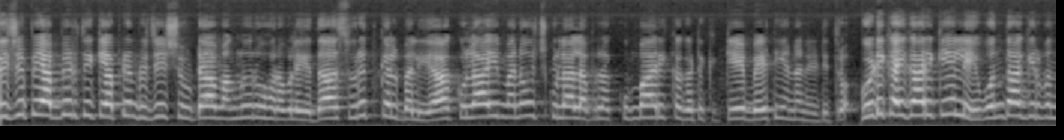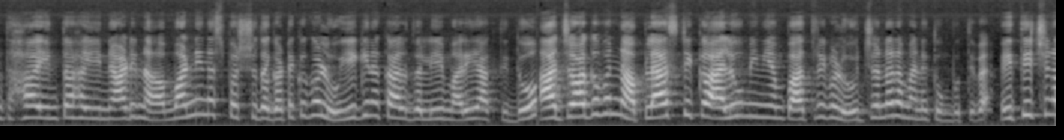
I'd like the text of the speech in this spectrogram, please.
ಬಿಜೆಪಿ ಅಭ್ಯರ್ಥಿ ಕ್ಯಾಪ್ಟನ್ ಬ್ರಿಜೇಶ್ ಊಟ, ಮಂಗಳೂರು ಹೊರವಲಯದ ಸುರತ್ಕಲ್ ಬಳಿಯ ಕುಲಾಯಿ ಮನೋಜ್ ಕುಲಾಲ್ ಅವರ ಕುಂಬಾರಿಕ ಘಟಕಕ್ಕೆ ಭೇಟಿಯನ್ನ ನೀಡಿದ್ರು. ಗುಡಿ ಕೈಗಾರಿಕೆಯಲ್ಲಿ ಒಂದಾಗಿರುವಂತಹ ಇಂತಹ ಈ ನಾಡಿನ ಮಣ್ಣಿನ ಸ್ಪರ್ಶದ ಘಟಕಗಳು ಈಗಿನ ಕಾಲದಲ್ಲಿ ಮರೆಯಾಗ್ತಿದ್ದು, ಆ ಜಾಗವನ್ನ ಪ್ಲಾಸ್ಟಿಕ್, ಅಲ್ಯೂಮಿನಿಯಂ ಪಾತ್ರೆಗಳು ಜನರ ಮನೆ ತುಂಬುತ್ತಿವೆ. ಇತ್ತೀಚಿನ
